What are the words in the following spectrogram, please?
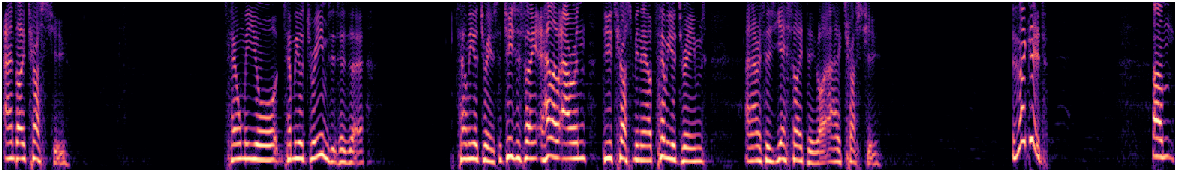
And I trust you. Tell me your, tell me your dreams, it says there. Tell me your dreams. So Jesus is saying, Hello, Aaron. Do you trust me now? Tell me your dreams. And Aaron says, Yes, I do. I, I trust you. Isn't that good? Um,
